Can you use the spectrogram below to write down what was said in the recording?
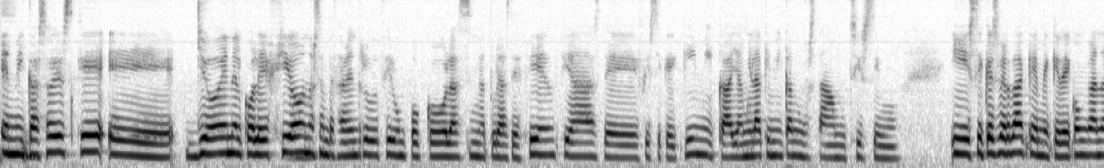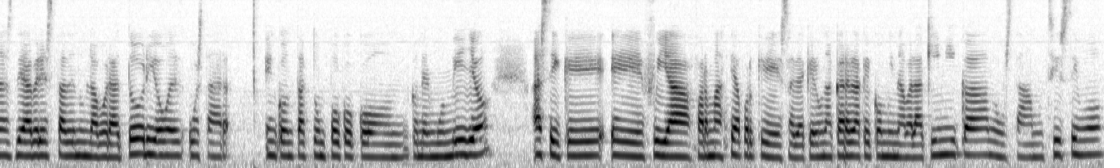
En mi caso es que eh, yo en el colegio nos empezaron a introducir un poco las asignaturas de ciencias, de física y química, y a mí la química me gustaba muchísimo. Y sí que es verdad que me quedé con ganas de haber estado en un laboratorio o, estar en contacto un poco con, con el mundillo, así que eh, fui a farmacia porque sabía que era una carrera que combinaba la química, me gustaba muchísimo,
